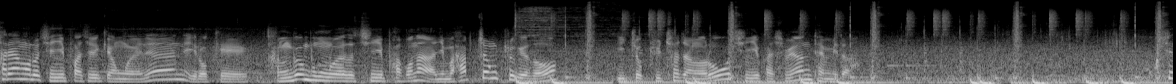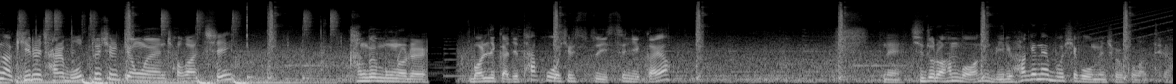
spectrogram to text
차량으로 진입하실 경우에는 이렇게 강변북로에서 진입하거나 아니면 합정 쪽에서 이쪽 주차장으로 진입하시면 됩니다. 혹시나 길을 잘 못 드실 경우엔 저같이 강변북로를 멀리까지 타고 오실 수도 있으니까요. 네, 지도로 한번 미리 확인해 보시고 오면 좋을 것 같아요.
